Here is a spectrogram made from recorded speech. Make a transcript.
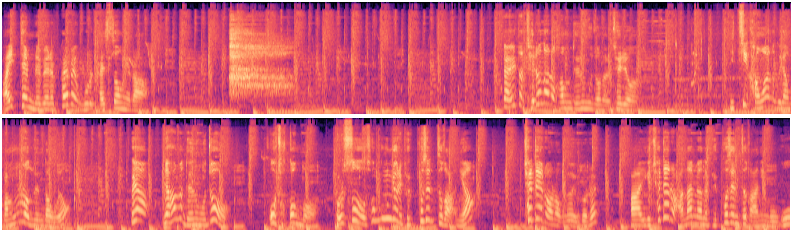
아이템 레벨을 805를 달성해라 야 일단 재련하러 가면 되는 거잖아요 재련 이티 강화는 그냥 막 눌러도 된다고요? 그냥 그냥 하면 되는 거죠? 어 잠깐만 벌써 성공률이 100%가 아니야? 최대로 하라고요 이거를? 아 이게 최대로 안 하면은 100%가 아닌 거고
